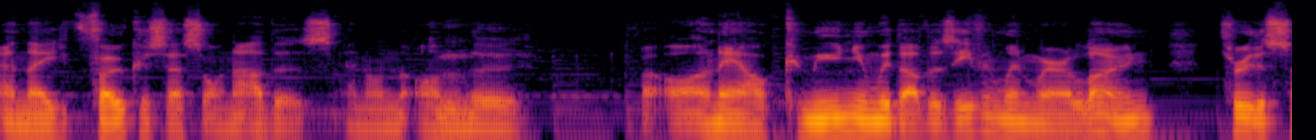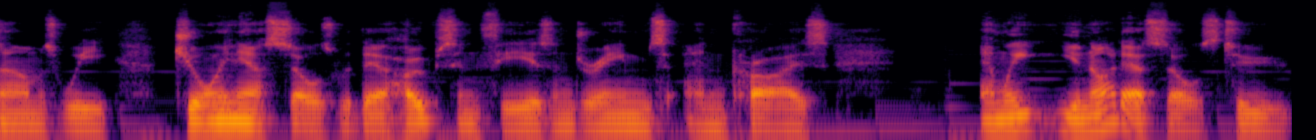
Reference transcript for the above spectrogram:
and they focus us on others and on on mm. the on our communion with others, even when we're alone. Through the Psalms, we join ourselves with their hopes and fears and dreams and cries, and we unite ourselves to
